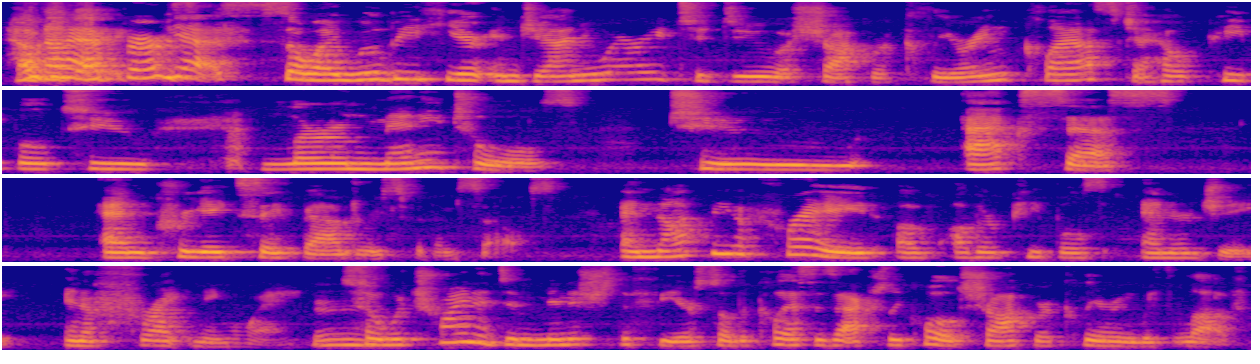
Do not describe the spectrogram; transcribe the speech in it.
How about Okay. that first? Yes. So I will be here in January to do a chakra clearing class to help people to learn many tools to access and create safe boundaries for themselves and not be afraid of other people's energy in a frightening way. Mm. So we're trying to diminish the fear. So the class is actually called Chakra Clearing with Love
